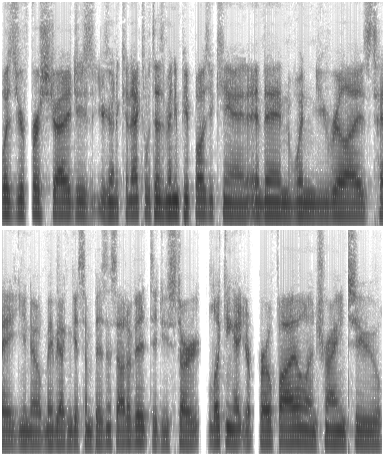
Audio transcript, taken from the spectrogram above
Was your first strategies you're going to connect with as many people as you can? And then when you realized, hey, you know, maybe I can get some business out of it, did you start looking at your profile and trying to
